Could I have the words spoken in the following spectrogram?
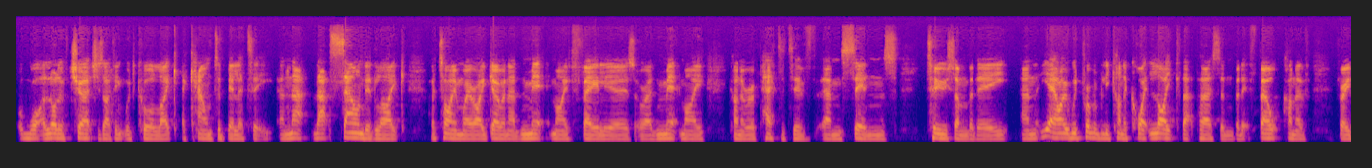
what a lot of churches I think would call like accountability, and that that sounded like a time where I go and admit my failures or admit my kind of repetitive um, sins to somebody, and yeah, I would probably kind of quite like that person, but it felt kind of very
